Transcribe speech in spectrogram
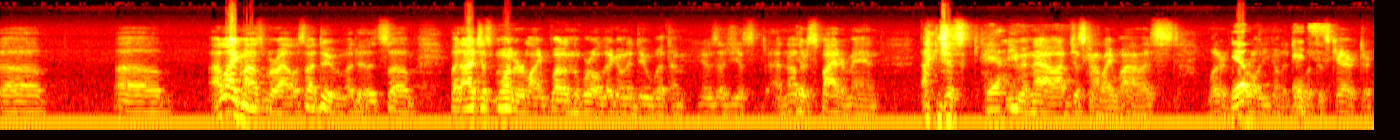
Uh, uh, I like Miles Morales, I do. But It's um, but I just wonder like what in the world they're going to do with him. Is it just another Spider-Man? I just Yeah. even now I'm just kind of like, wow, it's what in Yep. the world are you going to do It's- with this character?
